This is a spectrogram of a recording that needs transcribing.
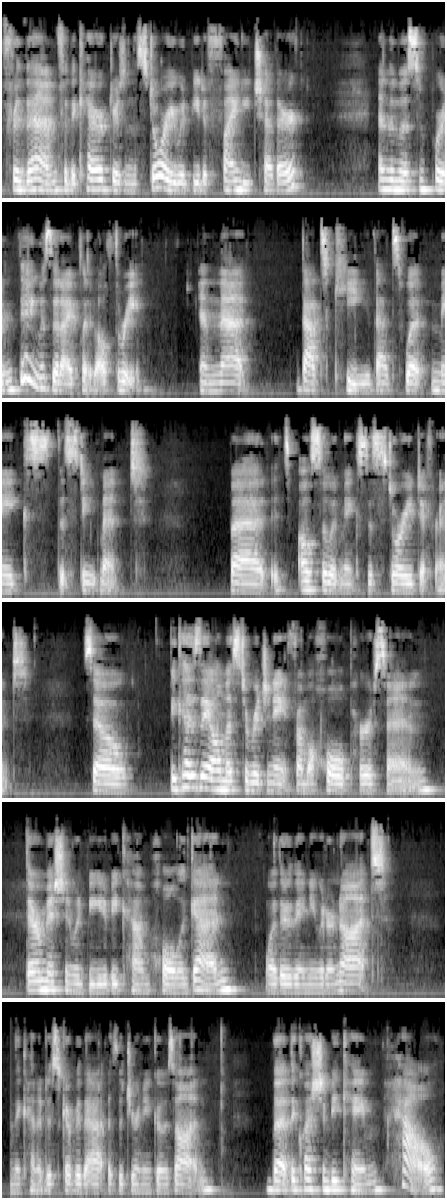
for them, for the characters in the story, would be to find each other. And the most important thing was that I played all three. And that that's key. That's what makes the statement, but it's also what makes the story different. So, because they all must originate from a whole person, their mission would be to become whole again, whether they knew it or not. And they kind of discover that as the journey goes on. But the question became how?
